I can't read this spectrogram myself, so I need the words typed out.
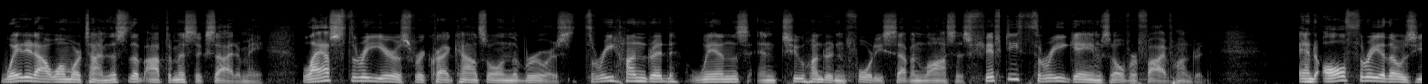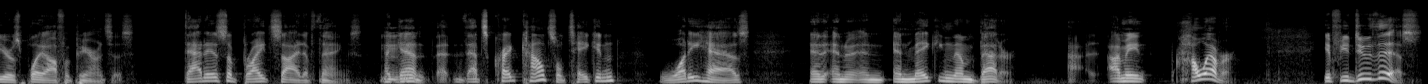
Wait it out one more time. This is the optimistic side of me. Last three years for Craig Counsell and the Brewers 300 wins and 247 losses, 53 games over 500. And all three of those years, playoff appearances. That is a bright side of things. Mm-hmm. Again, that's Craig Counsell taking what he has and, and, and, and making them better. I mean, however, if you do this,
